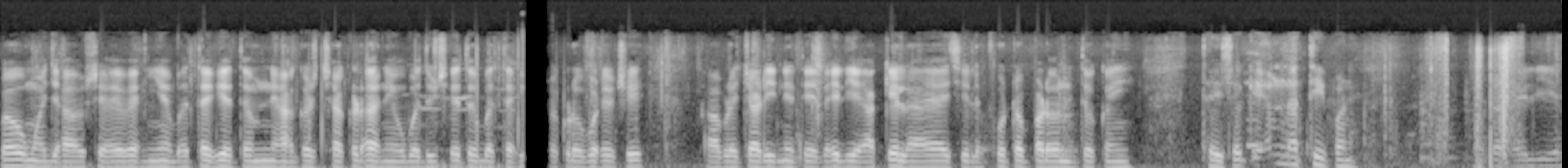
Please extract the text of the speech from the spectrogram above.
બહુ મજા આવશે. હવે અહીંયા બતાવીએ તમને આગળ છકડા ને એવું બધું છે તો બતાવીએ. છકડો પડ્યો છે. તો આપણે ચડીને તે લઈ લઈએ. અકેલા આવ્યા છીએ એટલે ફોટો પાડવાની તો કંઈ થઈ શકે એમ નથી પણ ફોટા લઈ લઈએ.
